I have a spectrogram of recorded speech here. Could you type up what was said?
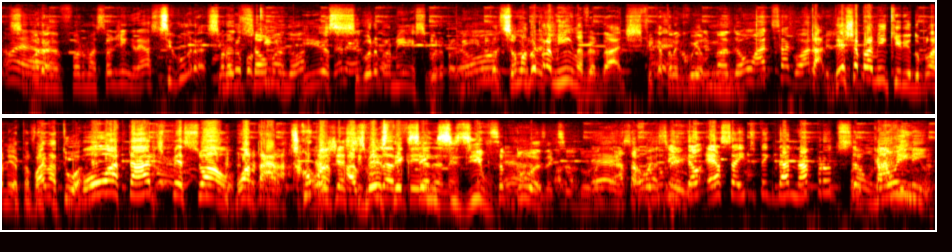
Não, é segura. a formação de ingresso. Segura, segura Produção um pouquinho. mandou? Isso, Beleza, segura então. pra mim, segura pra Então, mim. A produção mandou pra mim, na verdade. Fica tranquilo. Ele mandou um WhatsApp agora. Tá, deixa que- pra mim, querido planeta. Vai na tua. Boa tarde, pessoal. Boa tarde. Desculpa, Hoje é às vezes tem que ser né? incisivo. São duas, é que são duas. É, Essa então, foi assim, então, essa aí tu tem que dar na produção, não em mim.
